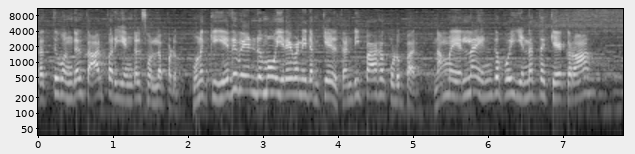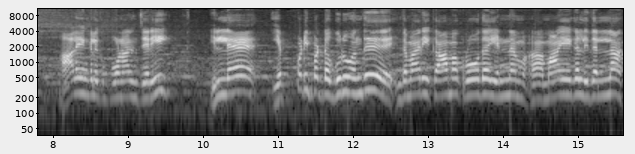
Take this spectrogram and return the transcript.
தத்துவங்கள் தாற்பரியங்கள் சொல்லப்படும். உனக்கு எது வேண்டுமோ இறைவனிடம் கேள் கண்டிப்பாக கொடுப்பார். நம்ம எல்லாம் எங்கே போய் என்னத்தை கேட்குறோம்? ஆலயங்களுக்கு போனாலும் சரி இல்லை எப்படிப்பட்ட குரு வந்து இந்த மாதிரி காம குரோத எண்ண மாயைகள் இதெல்லாம்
